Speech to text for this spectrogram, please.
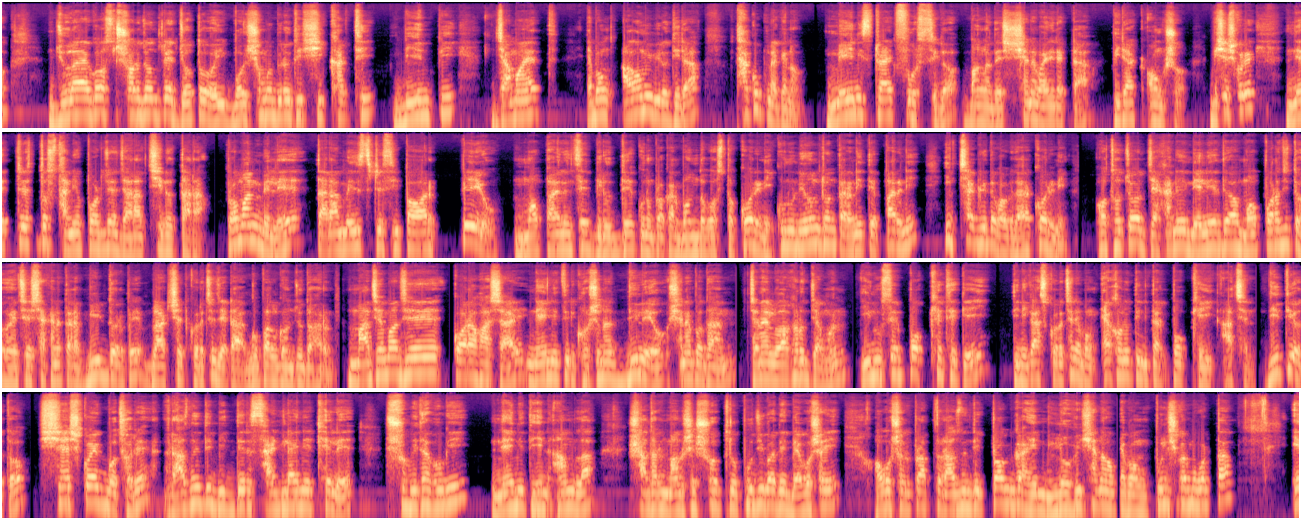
জুলাই আগস্ট ষড়যন্ত্রে যতই বৈষম্য বিরোধী শিক্ষার্থী, বিএনপি, জামায়াত এবং আওয়ামী বিরোধীরা থাকুক না কেন মেইন স্ট্রাইক ফোর্স ছিল বাংলাদেশ সেনাবাহিনীর একটা বিরাট অংশ। বিশেষ করে নেতৃত্ব স্থানীয় পর্যায়ে যারা ছিল তারা। প্রমাণ মেলে তারা ম্যাজিস্ট্রেসি পাওয়ার পেয়েও মব ভায়োলেন্সের বিরুদ্ধে কোনো প্রকার বন্দোবস্ত করেনি, কোনো নিয়ন্ত্রণ তারা নিতে পারেনি, ইচ্ছাকৃতভাবে তারা করেনি। অথচ যেখানে লেলিয়ে দেওয়া মব পরাজিত হয়েছে, সেখানে তারা বীর দর্পে ব্লাড শেড করেছে, যেটা গোপালগঞ্জ উদাহরণ। মাঝে মাঝে করা ভাষায় ন্যায় নীতির ঘোষণা দিলেও সেনাপ্রধান জেনারেল ওয়াকারুজ্জামান ইউনুসের পক্ষে থেকেই তিনি কাজ করেছেন এবং এখনও তিনি তার পক্ষেই আছেন। দ্বিতীয়ত, শেষ কয়েক বছরে রাজনীতিবিদদের সাইডলাইনে ঠেলে সুবিধাভোগী ন্যায়নীতিহীন আমলা, সাধারণ মানুষের শত্রু, পুঁজিবাদী ব্যবসায়ী, অবসরপ্রাপ্ত রাজনৈতিক প্রজ্ঞাহীন সেনা এবং পুলিশ কর্মকর্তা,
